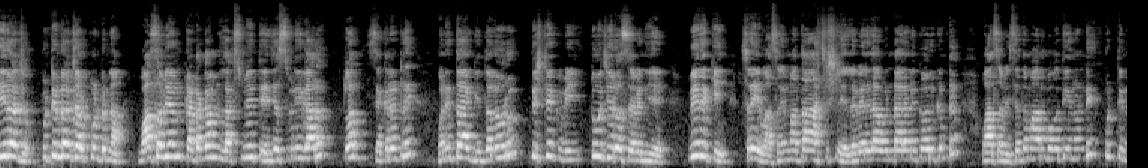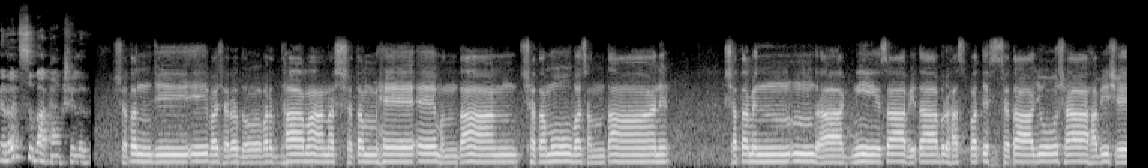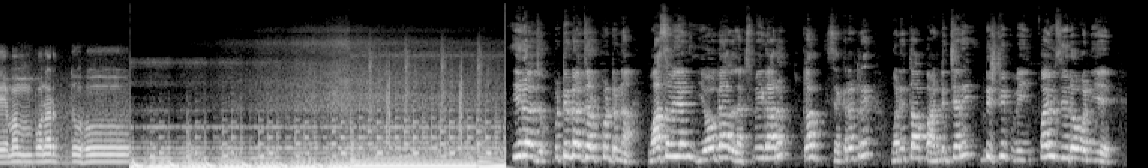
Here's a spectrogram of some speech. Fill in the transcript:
ఈరోజు పుట్టినరోజు జరుపుకుంటున్న వాసవ్యం Katakam Lakshmi Tejaswini garu club secretary Vanitha Giddalur district V two zero seven A వీరికి శ్రీ వాసవి మాత ఆశిష్లు ఎల్లవేళలా ఉండాలని కోరుకుంటూ వాసవి శతమాన భవతి నుండి పుట్టినరోజు శుభాకాంక్షలు शतञ्जी एव शरदो वर्धामानः शतं हे एमन्तान् शतमु वसन्तान् शतमिन्द्राग्नी साविता बृहस्पतिः शतायुषा हविषेमं पुनर्दुः ఈరోజు పుట్టినరోజు జరుపుకుంటున్న Vasavyan Yoga Lakshmi garu club secretary Vanitha Pondicherry district V five zero one A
